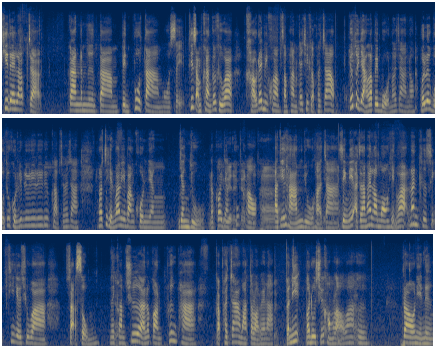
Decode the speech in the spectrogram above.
ที่ได้รับจากการดำเนินตามเป็นผู้ตามโมเสสที่สำคัญก็คือว่าเขาได้มีความสัมพันธ์ใกล้ชิดกับพระเจ้า ยกตัวอย่างเราไปโบสถ์เนาะอาจารย์เนาะพอเลิกโบสถ์ทุกคนรีบๆรีบๆรีบๆกลับใช่ไหมอาจารย์เราจะเห็นว่ามีบางคนยังยังอยู่แล้วก็ยังคุกเขาอธิษฐานอยู่ค่ะอาจารย์ สิ่งนี้อาจจะทำให้เรามองเห็นว่านั่นคือสิ่งที่โยชูวาสะสมในความเชื่อแล้วก่อนพึ่งพากับพระเจ้ามาตลอดเวลา ตอนนี้มาดูชีวิตของเราว่า เออ เราเนี่ยหนึ่ง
